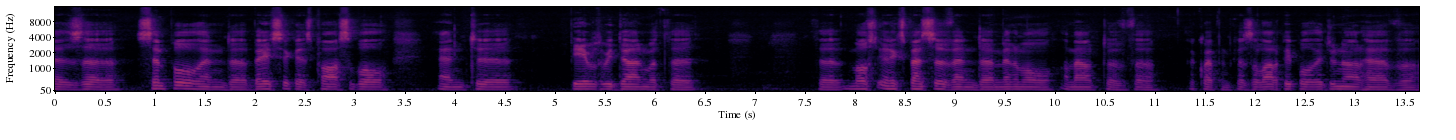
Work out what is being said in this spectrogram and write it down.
as uh, simple and basic as possible and to be able to be done with the the most inexpensive and uh, minimal amount of uh, equipment because a lot of people they do not have uh,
